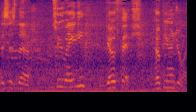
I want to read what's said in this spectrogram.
This is the 280 Go Fish. Hope you enjoy.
